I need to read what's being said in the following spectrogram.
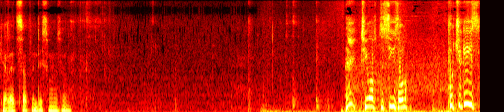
Okay, let's open this one as well. Team of the season, Portuguese,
